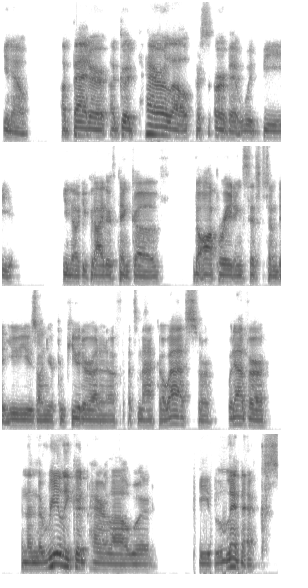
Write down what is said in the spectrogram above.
you know, a better, a good parallel for Urbit would be, you know, you could either think of the operating system that you use on your computer. I don't know if that's Mac OS or whatever. And then the really good parallel would be Linux,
